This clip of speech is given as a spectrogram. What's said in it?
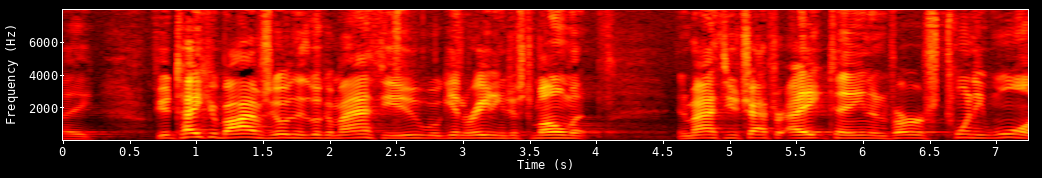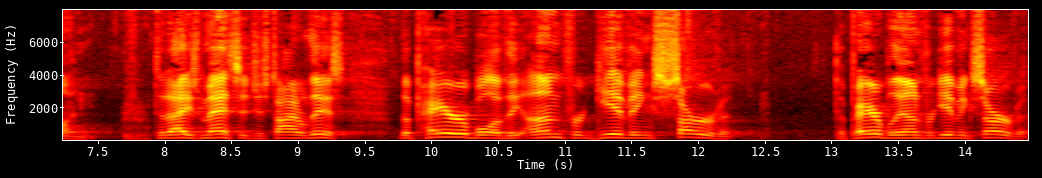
me. If you take your Bibles, go into the book of Matthew. We'll begin reading in just a moment. In Matthew chapter 18 and verse 21, today's message is titled this The Parable of the Unforgiving Servant. The Parable of the Unforgiving Servant.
